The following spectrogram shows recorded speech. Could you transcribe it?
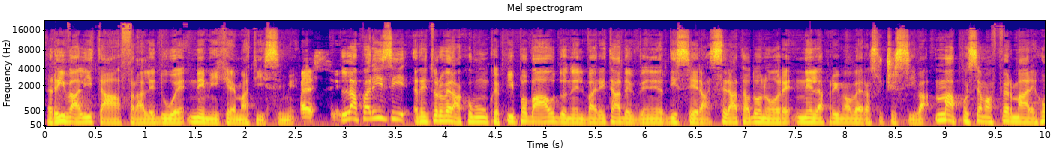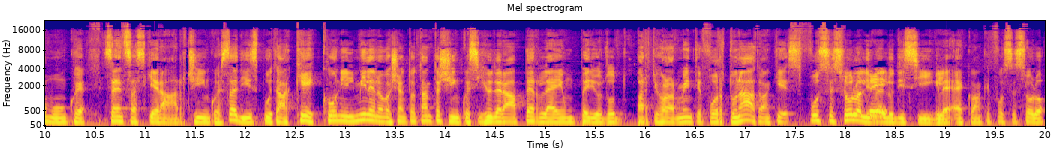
rivalità fra le due nemiche amatissime. eh sì La Parisi ritroverà comunque Pippo Baudo nel varietà del venerdì sera, serata d'onore nella primavera successiva, ma possiamo affermare comunque, senza schierarci in questa disputa, che con il 1985 si chiuderà per lei un periodo particolarmente fortunato, anche s- fosse solo a Sì. livello di sigle, ecco, anche fosse solo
